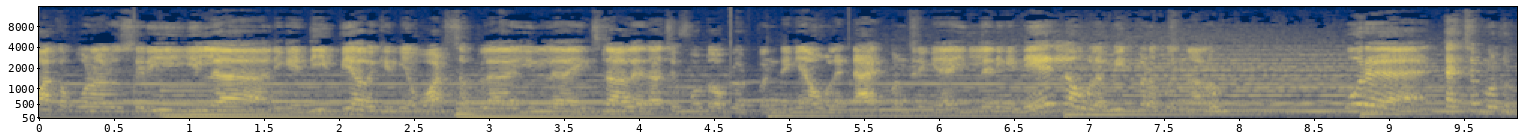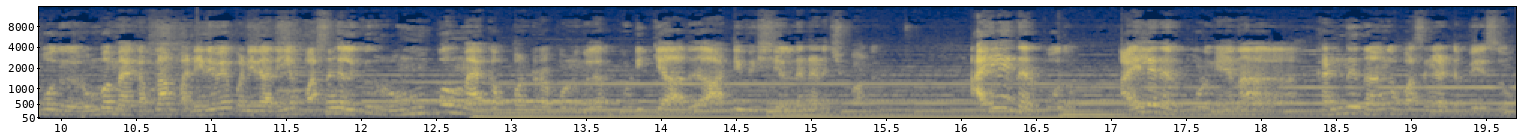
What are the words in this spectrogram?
பார்க்க போனாலும் சரி இல்லை நீங்கள் டிபியாக வைக்கிறீங்க வாட்ஸ்அப்பில் இல்லை இன்ஸ்டாவில் ஏதாச்சும் ஃபோட்டோ அப்லோட் பண்ணுறீங்க அவங்கள டேக் பண்ணுறீங்க இல்லை நீங்கள் நேரில் அவங்கள மீட் பண்ண போயிருந்தாலும் ஒரு டச்சப் மட்டும் போதுங்க. ரொம்ப மேக்கப்லாம் பண்ணிடவே பண்ணிடாதீங்க. பசங்களுக்கு ரொம்ப மேக்கப் பண்ணுற பொண்ணுங்களை பிடிக்காது ஆர்டிஃபிஷியல்னு நினச்சிப்பாங்க. ஐலைனர் போதும். ஐலைனர் போடுங்க. ஏன்னா கண்ணு தாங்க பசங்கள்கிட்ட பேசும்.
